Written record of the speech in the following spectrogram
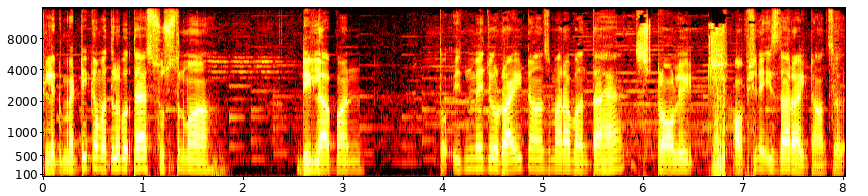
फ्लिगमेटिक का मतलब होता है सुस्तमा ढीलापन तो इनमें जो राइट आंसर हमारा बनता है stolid option is the right answer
